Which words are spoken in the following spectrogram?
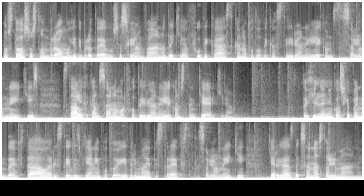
Ωστόσο, στον δρόμο για την πρωτεύουσα συλλαμβάνονται και αφού δικάστηκαν από το Δικαστήριο Ανηλίκων της Θεσσαλονίκης, στάλθηκαν σε ένα μορφωτήριο ανηλίκων στην Κέρκυρα. Το 1957 ο Αριστίδης βγαίνει από το Ίδρυμα, επιστρέφει στη Θεσσαλονίκη και εργάζεται ξανά στο λιμάνι.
